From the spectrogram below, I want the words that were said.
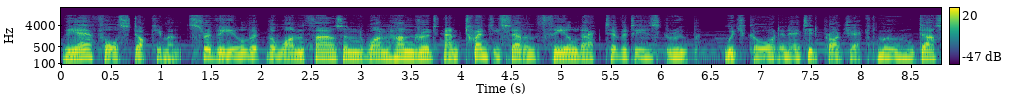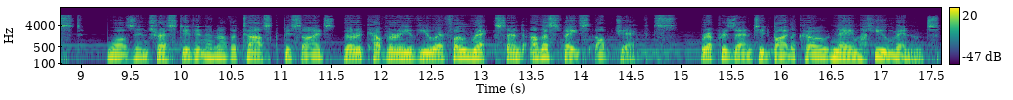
The Air Force documents reveal that the 1127th Field Activities Group, which coordinated Project Moon Dust, was interested in another task besides the recovery of UFO wrecks and other space objects, represented by the code name HUMINT.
